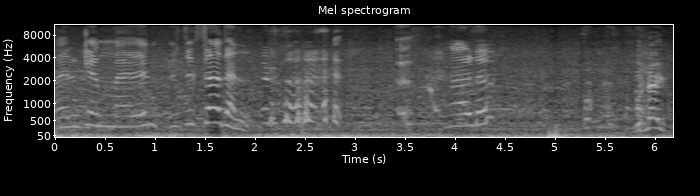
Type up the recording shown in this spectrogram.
ವೆಲ್ಕಮ್ ಚಾನಲ್ ನೋಡು. ಗುಡ್ ನೈಟ್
